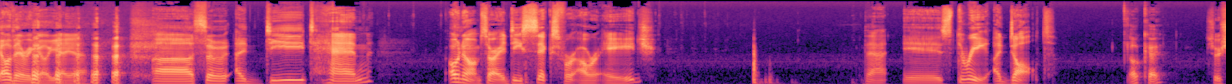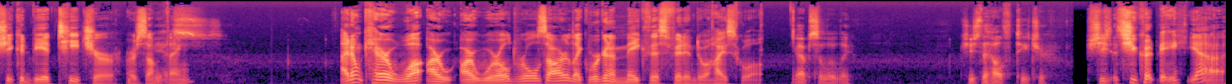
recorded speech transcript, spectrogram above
Oh, there we go. Yeah, yeah. uh, so a D10 Oh no, I'm sorry, a D6 for our age. That is three, adult. Okay. So she could be a teacher or something. Yes. I don't care what our our world rules are. Like we're gonna make this fit into a high school. Absolutely. She's the health teacher. She she could be, yeah.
